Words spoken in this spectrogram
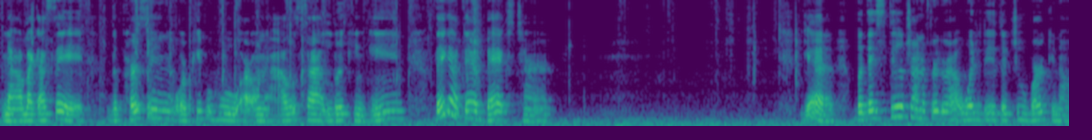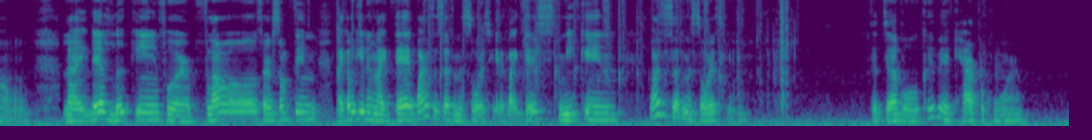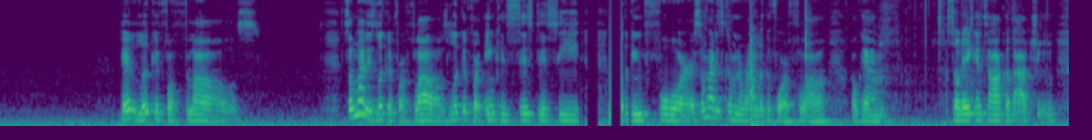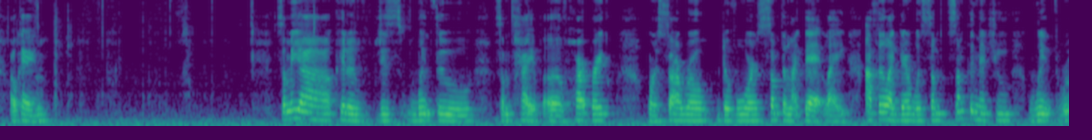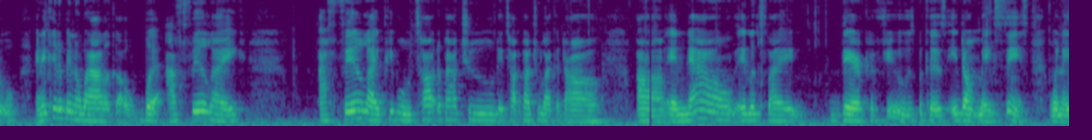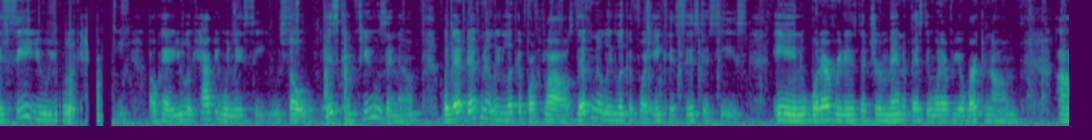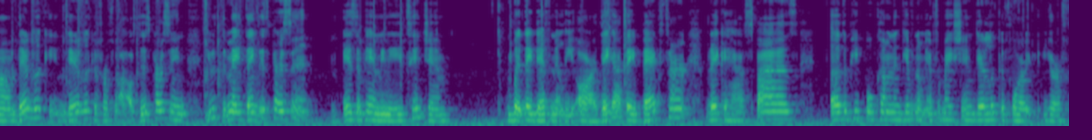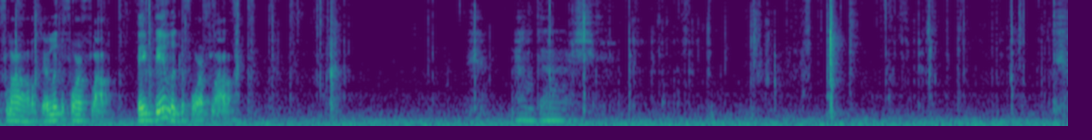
Now, like I said, the person or people who are on the outside looking in, they got their backs turned. Yeah, but they still trying to figure out what it is that you're working on. Like they're looking for flaws or something. Like I'm getting like that. Why is the seven of swords here? Like they're sneaking. Why is the seven of swords here? The devil could be a Capricorn. They're looking for flaws. Somebody's looking for flaws, looking for inconsistency, looking for somebody's coming around looking for a flaw. Okay, so they can talk about you. Okay some of y'all could have just went through some type of heartbreak or sorrow, divorce, something like that. Like I feel like there was some something that you went through, and it could have been a while ago. But I feel like I feel like people talked about you. They talked about you like a dog, um, and now it looks like they're confused because it don't make sense when they see you. You look happy Okay, you look happy when they see you. So it's confusing them. But they're definitely looking for flaws, definitely looking for inconsistencies in whatever it is that you're manifesting, whatever you're working on. Um, they're looking, they're looking for flaws. This person, you may think this person isn't paying any attention, but they definitely are. They got their backs turned, but they can have spies, other people coming and giving them information. They're looking for your flaws. They're looking for a flaw. They've been looking for a flaw. Oh gosh.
